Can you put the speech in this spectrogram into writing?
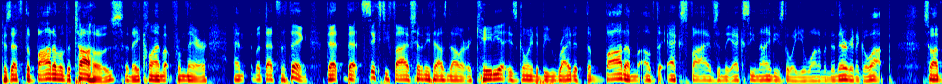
Because that's the bottom of the Tahoes, and they climb up from there. And but that's the thing that that sixty five seventy thousand dollar Acadia is going to be right at the bottom of the X fives and the XC nineties the way you want them, and then they're going to go up. So I've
